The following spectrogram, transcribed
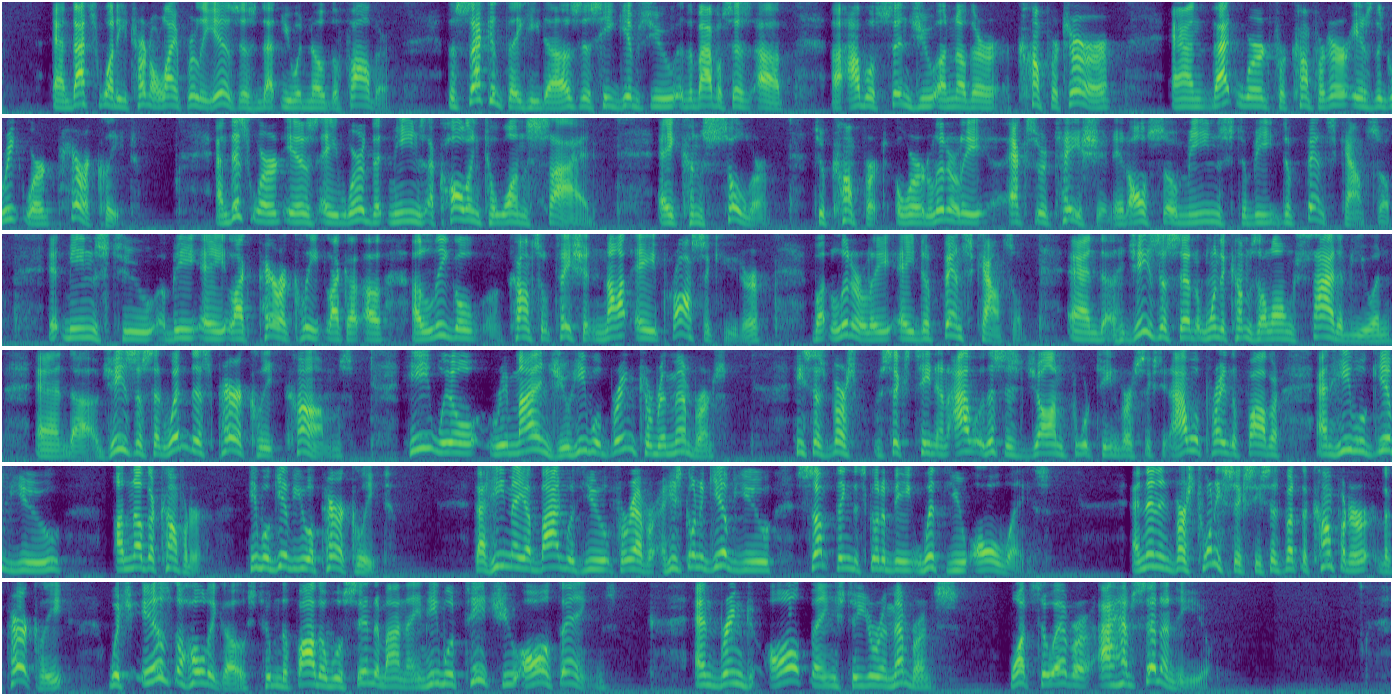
And that's what eternal life really is, is that you would know the Father. The second thing he does is he gives you, the Bible says, uh, uh, I will send you another comforter. And that word for comforter is the Greek word paraclete. And this word is a word that means a calling to one side, a consoler, to comfort, or literally exhortation. It also means to be defense counsel. It means to be a like paraclete, like a, a, a legal consultation, not a prosecutor, but literally a defense counsel. And uh, Jesus said, one that comes alongside of you. And, and uh, Jesus said, when this paraclete comes, he will remind you, he will bring to remembrance. He says, verse 16, and I will, this is John 14, verse 16. I will pray the Father, and he will give you another comforter. He will give you a paraclete that he may abide with you forever. He's going to give you something that's going to be with you always. And then in verse 26, he says, But the Comforter, the Paraclete, which is the Holy Ghost, whom the Father will send in my name, he will teach you all things and bring all things to your remembrance whatsoever I have said unto you.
